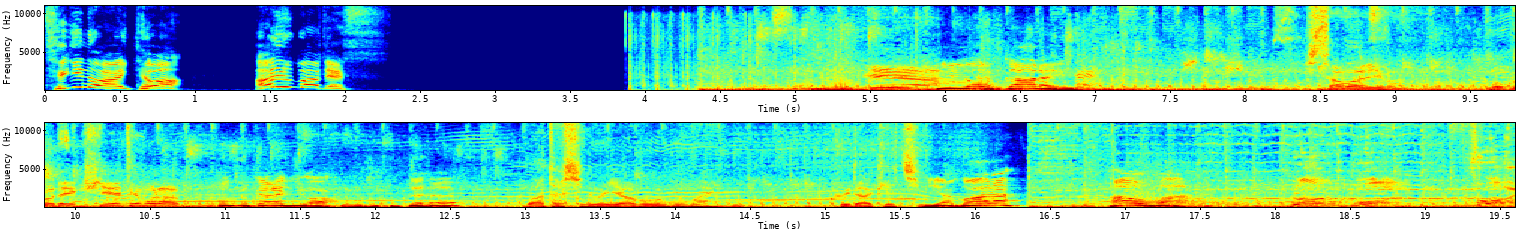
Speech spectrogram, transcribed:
次の相手はアルバです。いいよ、ガーレン。貴様にはここ。私の野望の前に砕けちゃう。いや、ゴアラ、アオバ。ラウンド1、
